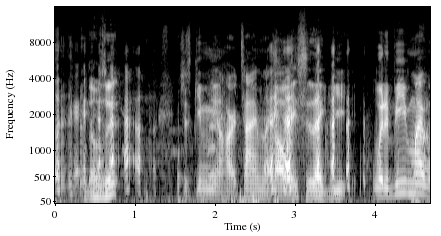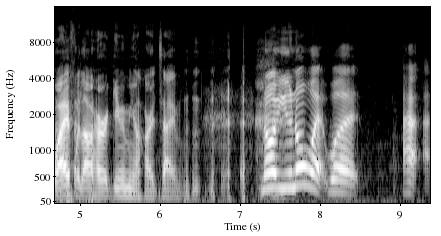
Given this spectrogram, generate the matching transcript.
Okay. That was it. Just giving me a hard time, like always. Like, you, would it be my wife without her giving me a hard time? No, you know what? What I I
